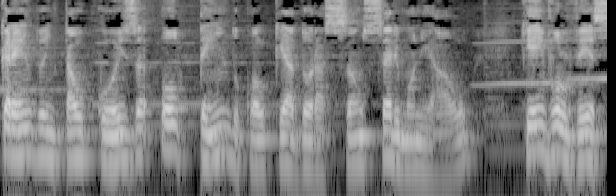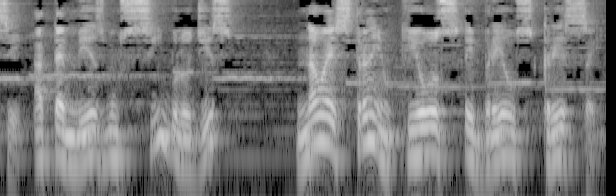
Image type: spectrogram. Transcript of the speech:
crendo em tal coisa ou tendo qualquer adoração cerimonial que envolvesse até mesmo um símbolo disso, não é estranho que os hebreus crescem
